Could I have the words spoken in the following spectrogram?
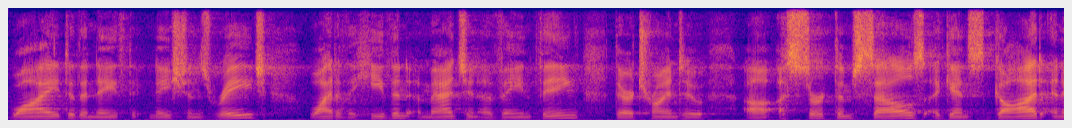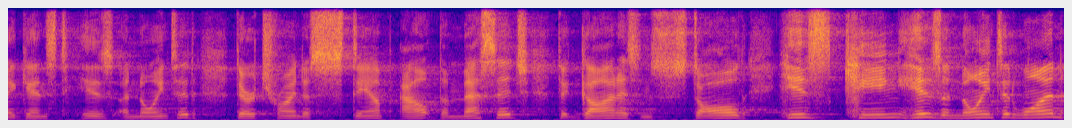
Why do the nations rage? Why do the heathen imagine a vain thing? They're trying to uh, assert themselves against God and against His anointed. They're trying to stamp out the message that God has installed His King, His anointed one,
